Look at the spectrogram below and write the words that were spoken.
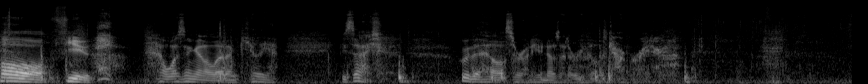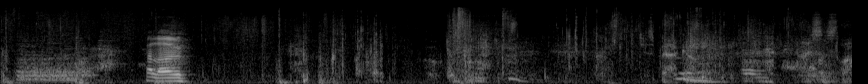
Oh, phew. I wasn't gonna let him kill you. Besides, who the hell else around here knows how to rebuild a carburetor? Hello. Just back up. Nice and slow.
